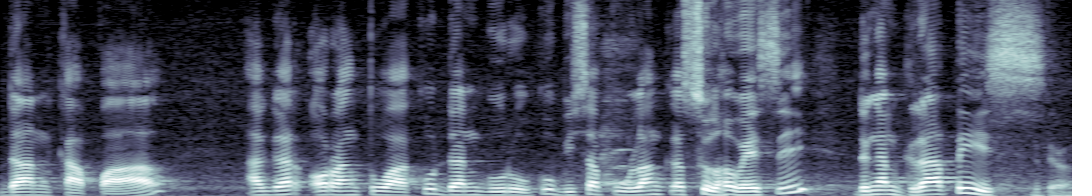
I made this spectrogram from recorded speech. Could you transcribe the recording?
dan kapal agar orang tuaku dan guruku bisa pulang ke Sulawesi dengan gratis. Betul.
